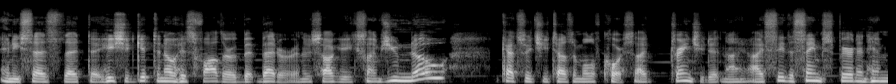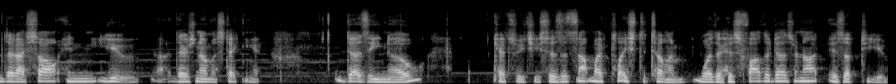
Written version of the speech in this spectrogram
And he says that uh, he should get to know his father a bit better. And Usagi exclaims, You know? Katsuichi tells him, Well, of course, I trained you, didn't I? I see the same spirit in him that I saw in you. Uh, there's no mistaking it. Does he know? Katsuichi says, It's not my place to tell him. Whether his father does or not is up to you.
